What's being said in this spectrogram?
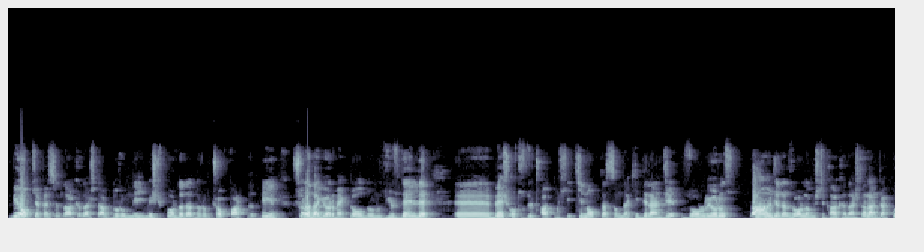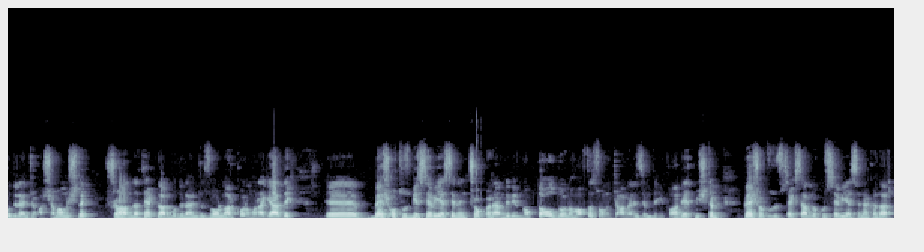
Biop cephesinde arkadaşlar durum neymiş? Burada da durum çok farklı değil. Şurada görmekte olduğunuz %50 e, 5.33.62 noktasındaki direnci zorluyoruz. Daha önce de zorlamıştık arkadaşlar ancak bu direnci aşamamıştık. Şu anda tekrar bu direnci zorlar konumuna geldik. Ee, 5.31 seviyesinin çok önemli bir nokta olduğunu hafta sonunki analizimde ifade etmiştim. 5.33.89 seviyesine kadar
